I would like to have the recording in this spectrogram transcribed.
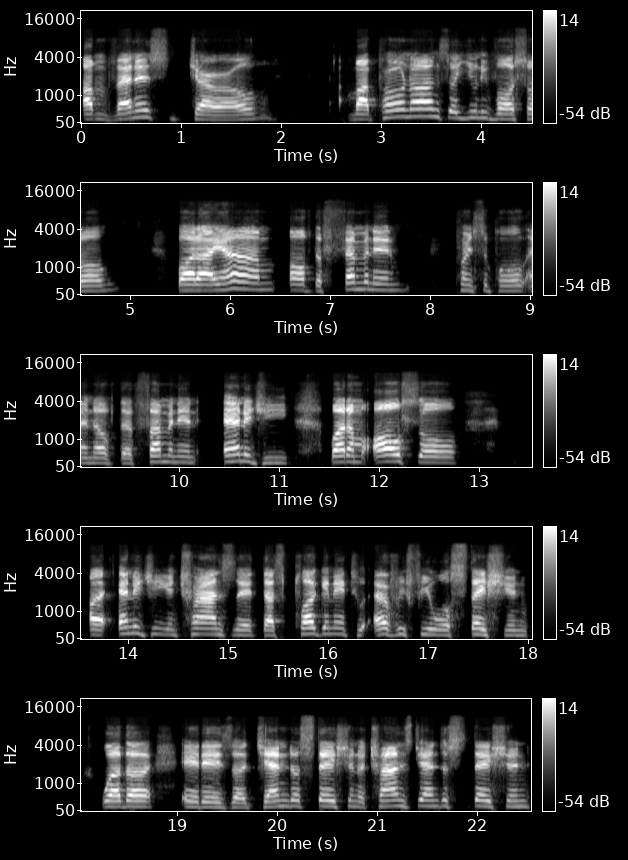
I'm Venice Gerald. My pronouns are universal, but I am of the feminine principle and of the feminine energy, but I'm also uh, energy in transit that's plugging into every fuel station, whether it is a gender station, a transgender station,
